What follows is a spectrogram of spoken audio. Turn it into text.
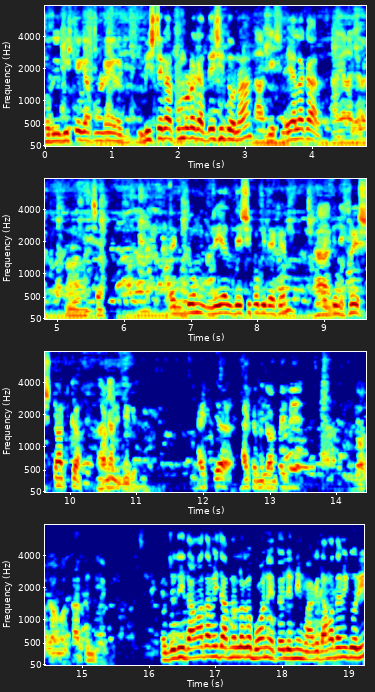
কবি বিশ টাকা পনেরো টাকা বিশ টাকা আর পনেরো টাকা দেশি তো না? এই এলাকার? হ্যাঁ আচ্ছা। একদম রিয়েল দেশি কপি দেখেন। হ্যাঁ, একদম ফ্রেশ টাটকা। যদি দামাদামিতে আপনার লগে বনে তাহলে নিমু। আগে দামাদামি করি।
